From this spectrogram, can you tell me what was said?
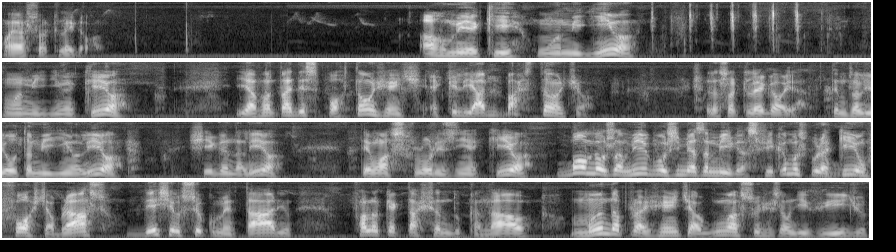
Olha só que legal. Arrumei aqui um amiguinho, ó. Um amiguinho aqui, ó. E a vantagem desse portão, gente, é que ele abre bastante, ó. Olha só que legal aí, ó. Temos ali outro amiguinho ali, ó. Chegando ali, ó. Tem umas florezinhas aqui, ó. Bom, meus amigos e minhas amigas, ficamos por aqui. Um forte abraço. Deixe o seu comentário fala o que, é que tá achando do canal, manda pra gente alguma sugestão de vídeo.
